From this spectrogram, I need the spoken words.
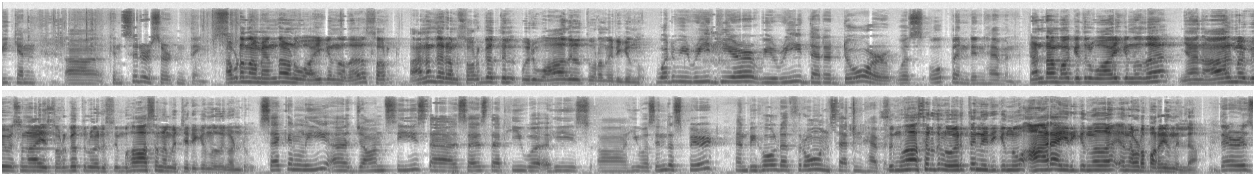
we can uh, consider certain things. അവിടെ നാം എന്താണ് വായിക്കുന്നത് സ്വർഗ- അനന്തരം സ്വർഗത്തിൽ ഒരു വാതിൽ തുറന്നിരിക്കുന്നു What do we read here? We read that a door was opened in heaven. രണ്ടാം വാക്യത്തിൽ വായിക്കുന്നത് ഞാൻ ആത്മവിവശനായി സ്വർഗത്തിൽ ഒരു സിംഹാസനം വെച്ചിരിക്കുന്നത് കണ്ടു Secondly, uh, John sees uh, says that he wa- he's uh, he was in the spirit, and behold, a throne set in heaven. സിംഹാസനത്തിൽ ഒരുത്തൻ ഇരിക്കുന്നു ആരാ ഇരിക്കുന്നത് എന്ന് അവിടെ പറയുന്നില്ല There is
